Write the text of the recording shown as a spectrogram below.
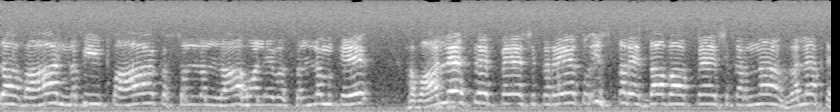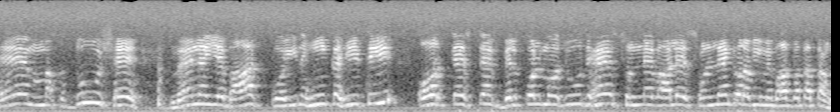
دعویٰ نبی پاک صلی اللہ علیہ وسلم کے حوالے سے پیش کرے تو اس طرح دعویٰ پیش کرنا غلط ہے مخدوش ہے۔ میں نے یہ بات کوئی نہیں کہی تھی اور کیسٹیں بالکل موجود ہیں، سننے والے سن لیں گے اور ابھی میں بات بتاتا ہوں۔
